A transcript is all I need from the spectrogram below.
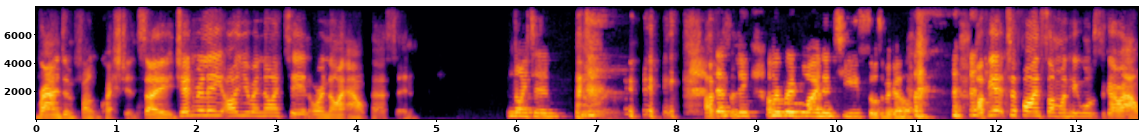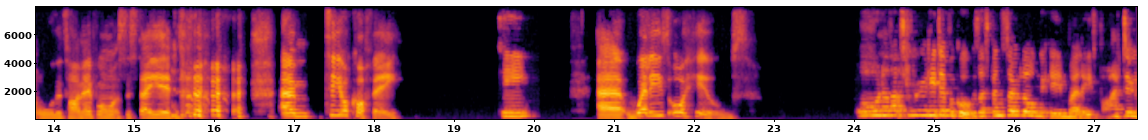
random fun questions. So generally, are you a night in or a night out person? Night in. Definitely. I'm a red wine and cheese sort of a girl. I've yet to find someone who wants to go out all the time. Everyone wants to stay in. um, tea or coffee? Tea. Uh, wellies or heels? Oh no, that's really difficult because I spend so long in wellies, but I do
